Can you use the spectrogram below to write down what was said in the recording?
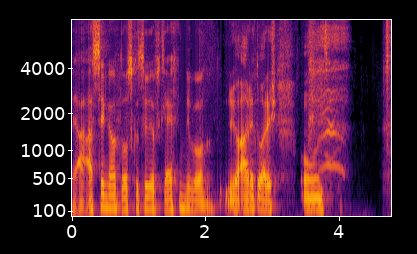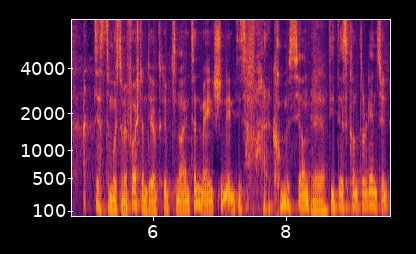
ja, Assinger und Doskozil auf gleichem Niveau. ne? ja, auch rhetorisch. Und das musst du mir vorstellen, da gibt es 19 Menschen in dieser Wahlkommission, Ja. die das kontrollieren sollen.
